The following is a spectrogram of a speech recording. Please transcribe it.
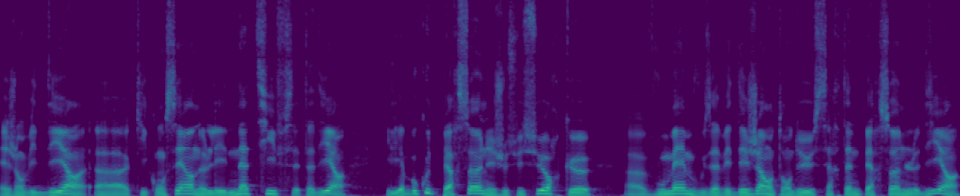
et j'ai envie de dire, euh, qui concerne les natifs, c'est-à-dire il y a beaucoup de personnes, et je suis sûr que euh, vous-même vous avez déjà entendu certaines personnes le dire,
